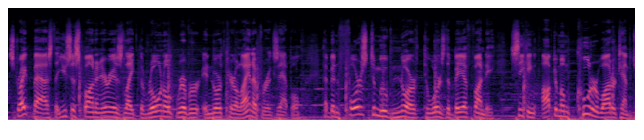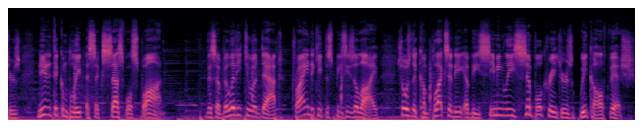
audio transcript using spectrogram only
striped bass that used to spawn in areas like the Roanoke River in North Carolina, for example, have been forced to move north towards the Bay of Fundy, seeking optimum cooler water temperatures needed to complete a successful spawn. This ability to adapt, trying to keep the species alive, shows the complexity of these seemingly simple creatures we call fish.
